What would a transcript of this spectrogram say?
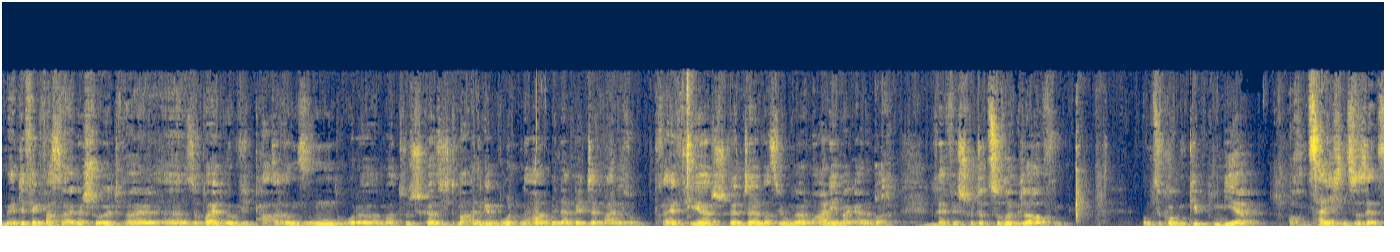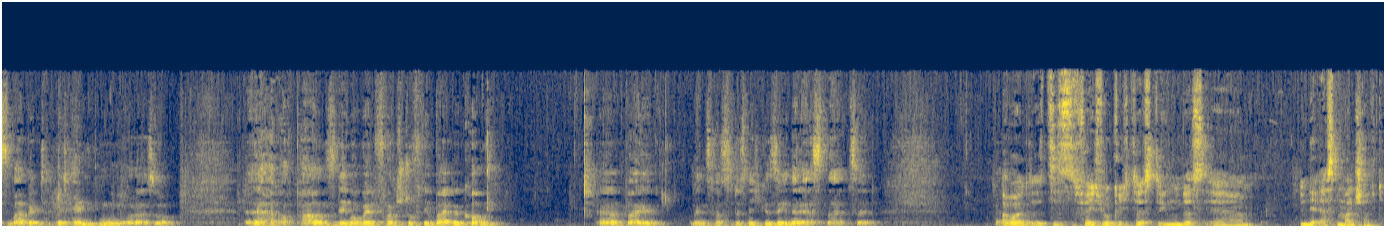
im Endeffekt war es seine Schuld, weil äh, sobald irgendwie Parensen oder Matuschka sich mal angeboten haben in der Mitte, mal so drei, vier Schritte, was Junge Armani mal gerne macht, drei, vier Schritte zurücklaufen, um zu gucken, gibt mir auch ein Zeichen zu setzen, mal mit, mit Händen oder so, äh, hat auch Parensen den Moment von Stuff Ball bekommen. Ja, bei Menz hast du das nicht gesehen in der ersten Halbzeit. Ja. Aber das ist vielleicht wirklich das Ding, dass er in der ersten Mannschaft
